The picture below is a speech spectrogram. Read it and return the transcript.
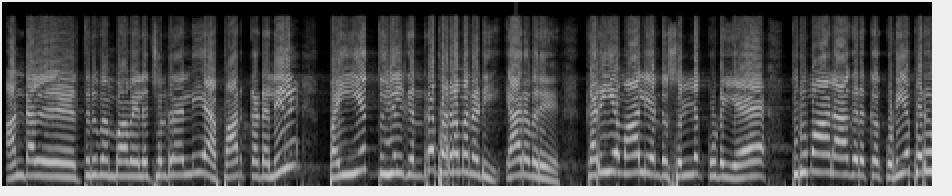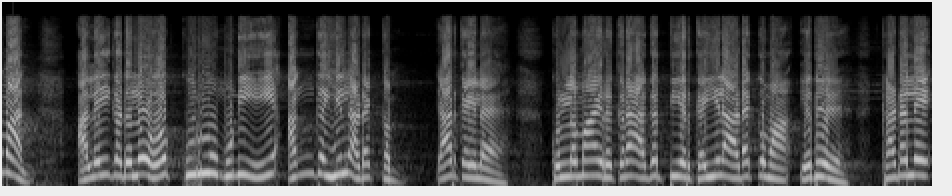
ஆண்டாள் திருவெம்பாவையில் சொல்கிறார் இல்லையா? பார்க்கடலில் பைய துயில்கின்ற பரமனடி யார் அவர் கரியமால் என்று சொல்லக்கூடிய திருமாலாக இருக்கக்கூடிய பெருமாள். அலைகடலோ குருமுனி அங்கையில் அடக்கம். யார் கையில்? குள்ளமாக இருக்கிற அகத்தியர் கையில் அடக்குமா? எது? கடலே.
